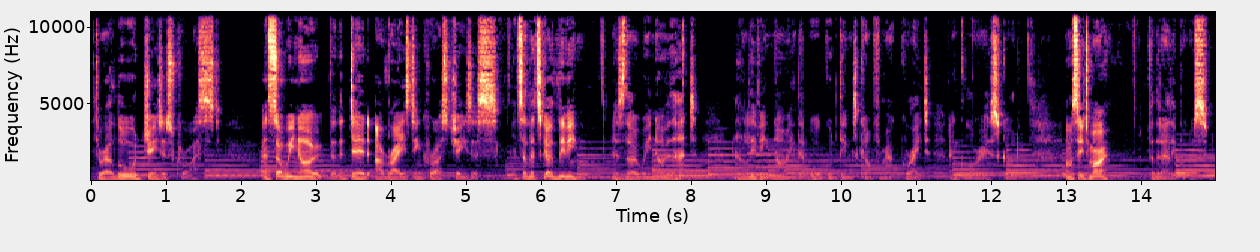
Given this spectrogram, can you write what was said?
through our Lord Jesus Christ. And so we know that the dead are raised in Christ Jesus. And so let's go living as though we know that and living knowing that all good things come from our great and glorious God. And we'll see you tomorrow for the Daily Pause.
